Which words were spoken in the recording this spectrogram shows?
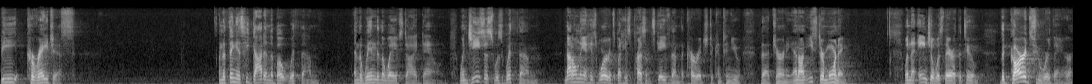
be courageous. And the thing is, he got in the boat with them, and the wind and the waves died down. When Jesus was with them, not only at his words, but his presence gave them the courage to continue that journey. And on Easter morning, when the angel was there at the tomb, the guards who were there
